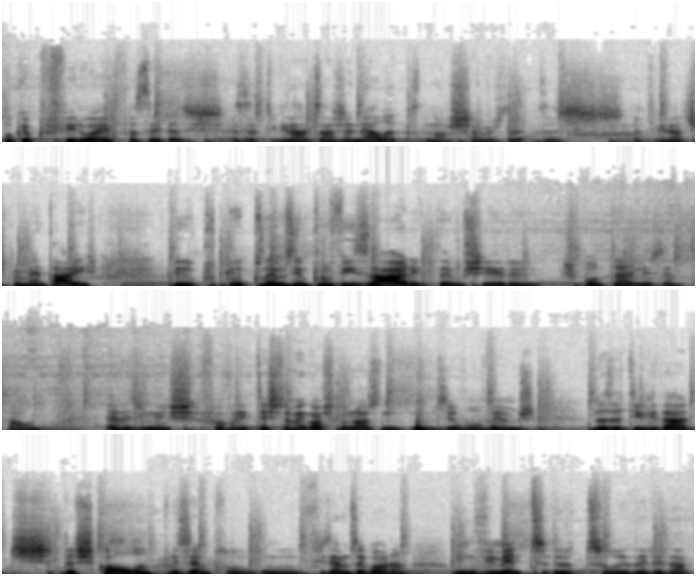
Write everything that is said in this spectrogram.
o que eu prefiro é fazer as, as atividades à janela, que nós chamamos de- das atividades experimentais, que, porque podemos improvisar e podemos ser espontâneos, então é das minhas favoritas. Também gosto que nós nos desenvolvemos nas atividades da escola, por exemplo, um- fizemos agora um movimento de solidariedade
